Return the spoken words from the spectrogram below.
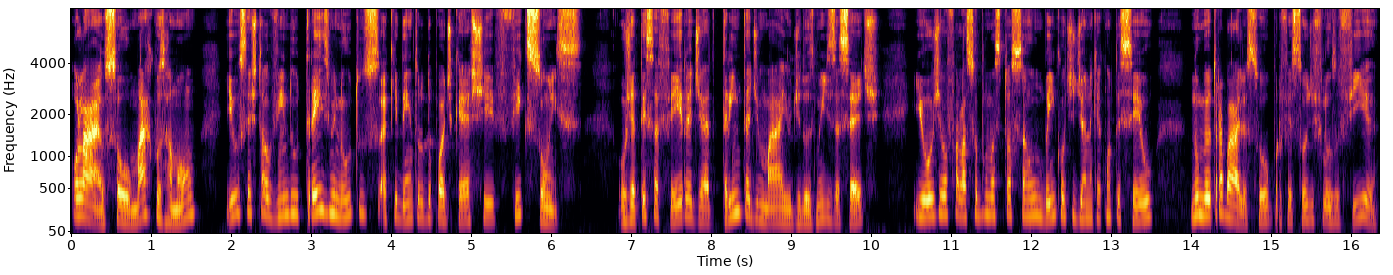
Olá, eu sou o Marcos Ramon e você está ouvindo 3 minutos aqui dentro do podcast Ficções. Hoje é terça-feira, dia 30 de maio de 2017, e hoje eu vou falar sobre uma situação bem cotidiana que aconteceu no meu trabalho. Eu sou professor de filosofia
